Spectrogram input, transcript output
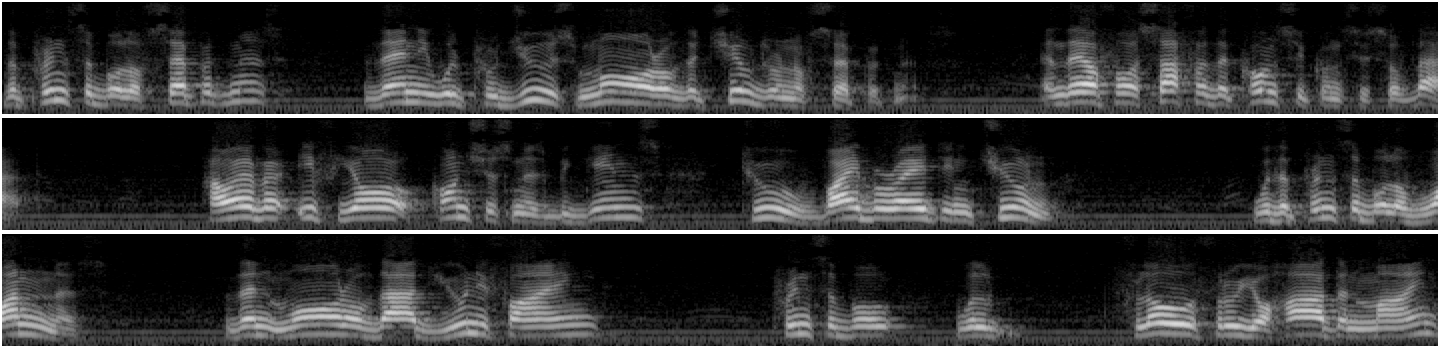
the principle of separateness, then it will produce more of the children of separateness and therefore suffer the consequences of that. However, if your consciousness begins to vibrate in tune with the principle of oneness, then more of that unifying principle will flow through your heart and mind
